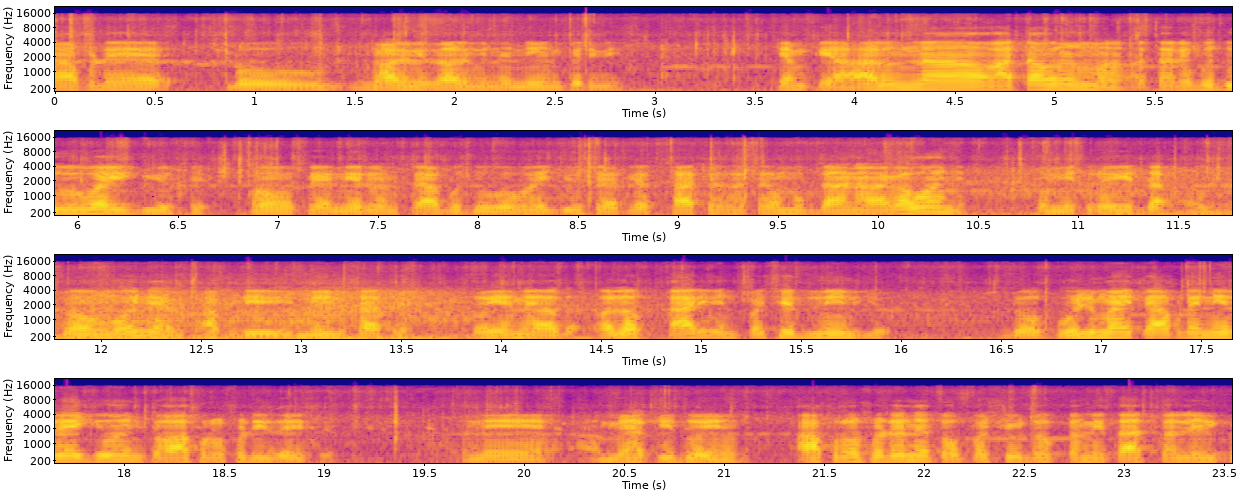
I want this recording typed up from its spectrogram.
આપણે બહુ જાળવી જાળવીને નીણ કરવી. કેમ કે હાલના વાતાવરણમાં અત્યારે બધું વવાઈ ગયું છે. ઘઉં છે, નિરણ છે, આ બધું વવાઈ ગયું છે, એટલે સાથે સાથે અમુક દાણા આવ્યા હોય ને, તો મિત્રો એ ઘઉં હોય ને, આપણી નીણ સાથે, તો એને અલગ તારવીને પછી જ નીણજો. જો ભૂલમાં તે આપણે નિરાઈ ગયો હોય ને, તો આફરો સડી જાય છે. અને મેં કીધું એમ, આફરો સડે ને તો પશુ ડૉક્ટરની તાત્કાલિક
